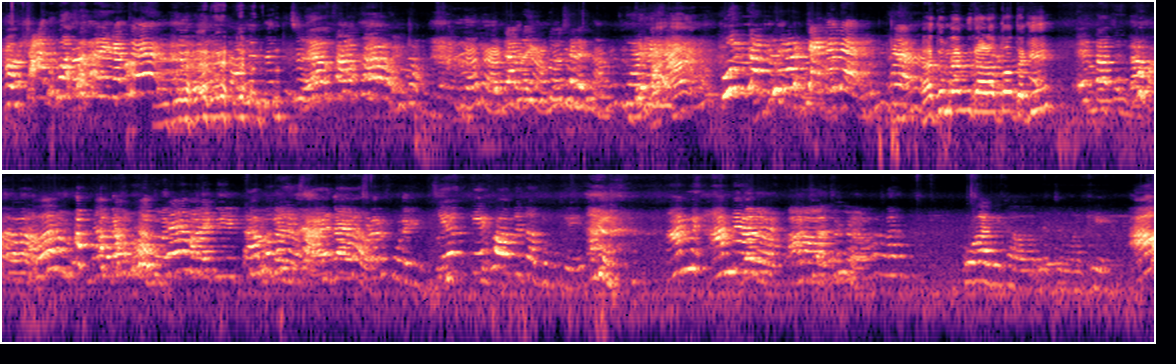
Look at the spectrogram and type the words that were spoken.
খাও, সাত বছর হয়ে গেছে। এও খাও, খাও। এটা আমরা একটু ছেড়ে দাও। ফুলটা ফুল কেটে দে। হ্যাঁ, হ্যাঁ তুমি আমি দাঁড়াও তো দেখি এটা দাও, দাও, দাও, দাও, তারপরে সাইড দাও। কে কে খাওয়াবে তারপরে? আমি আমি ও আগে খাওয়াবে তোমাকে। আও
